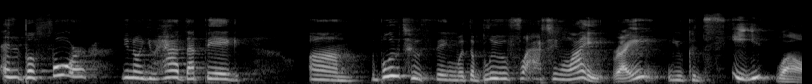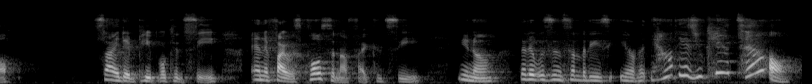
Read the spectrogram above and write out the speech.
and before, you know, you had that big um, the Bluetooth thing with the blue flashing light, right? You could see, well, sighted people could see. And if I was close enough, I could see, you know, that it was in somebody's ear. But nowadays, you can't tell.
